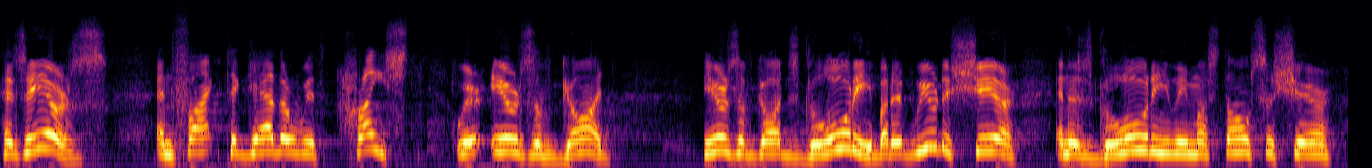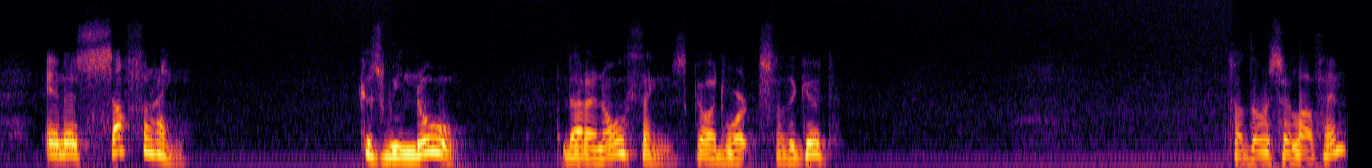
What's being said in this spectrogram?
His heirs. In fact, together with Christ, we're heirs of God, heirs of God's glory. But if we're to share in His glory, we must also share in his suffering. Because we know that in all things God works for the good. For those who love him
